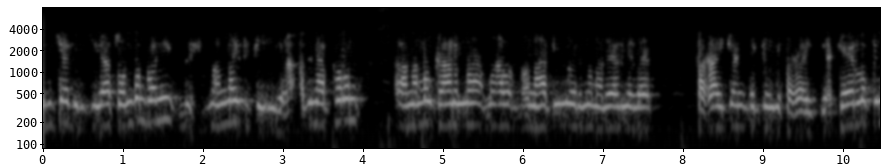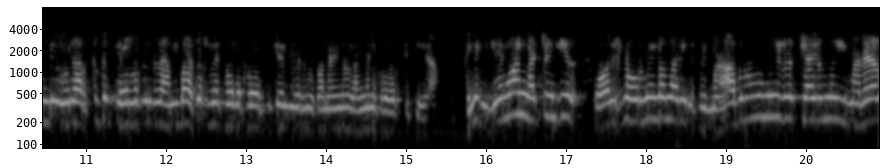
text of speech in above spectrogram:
ഇരിക്കാതിരിക്കുക സ്വന്തം പണി നന്നായിട്ട് ചെയ്യുക അതിനപ്പുറം നമ്മൾ കാണുന്ന നാട്ടിൽ നിന്ന് വരുന്ന മലയാളികളെ സഹായിക്കാൻ പറ്റുമെങ്കിൽ സഹായിക്കുക. കേരളത്തിന്റെ ഒരർത്ഥത്തിൽ കേരളത്തിന്റെ ഒരു അംബാസഡറെ പോലെ പ്രവർത്തിക്കേണ്ടി വരുന്ന സമയങ്ങളിൽ അങ്ങനെ പ്രവർത്തിക്കുക. പിന്നെ വിജയമോഹൻ മറ്റെനിക്ക് വാലിഷിന് ഓർമ്മയുണ്ടോന്ന് അറിയില്ല. ഇപ്പൊ ഈ മാതൃഭൂമിയിലൊക്കെ ആയിരുന്നു ഈ മലയാള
